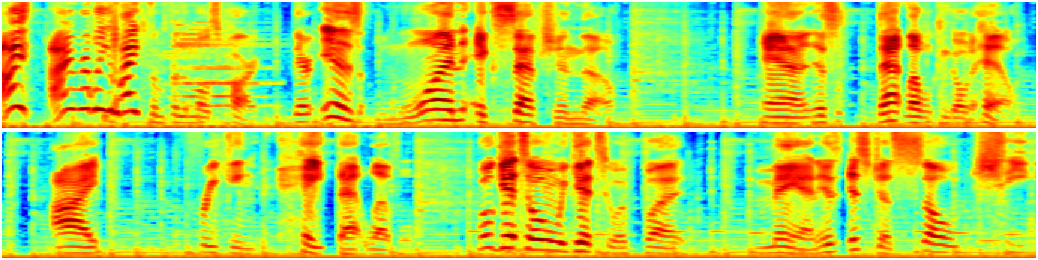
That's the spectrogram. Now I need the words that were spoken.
I I really like them for the most part. There is one exception, though. And it's that level can go to hell. I freaking hate that level. We'll get to it when we get to it, but man, it's, it's just so cheap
